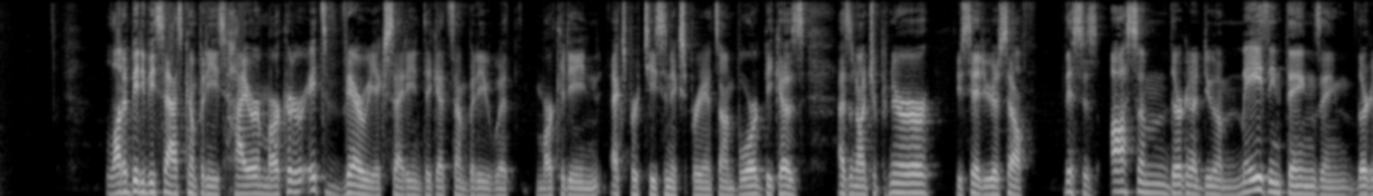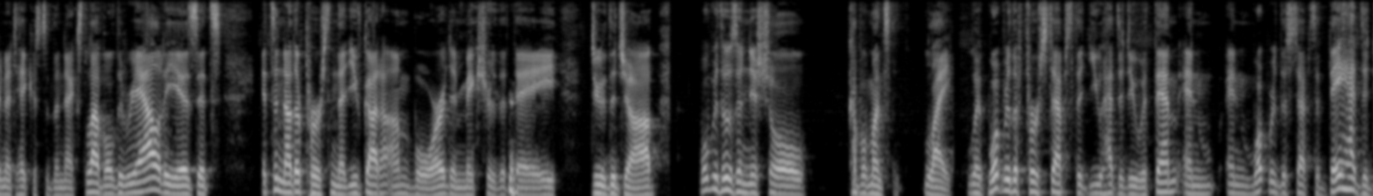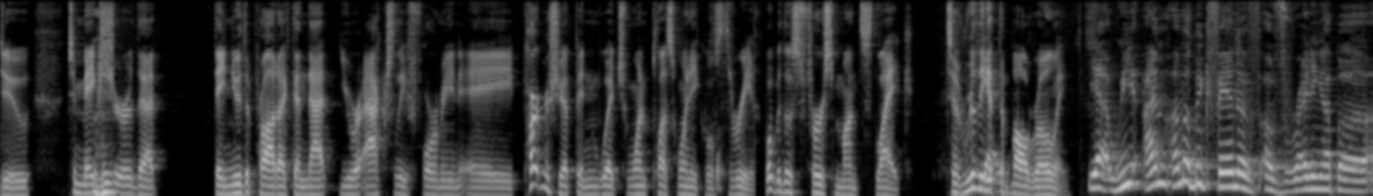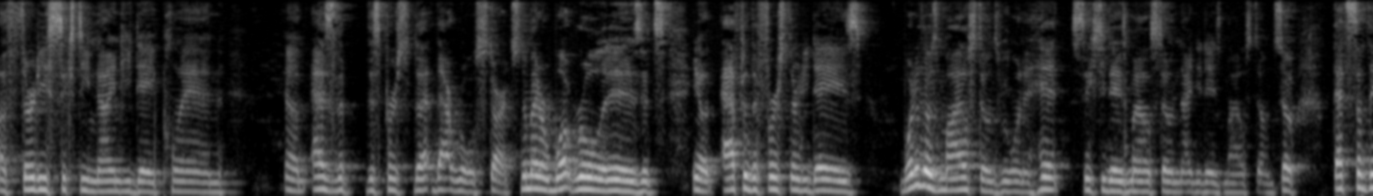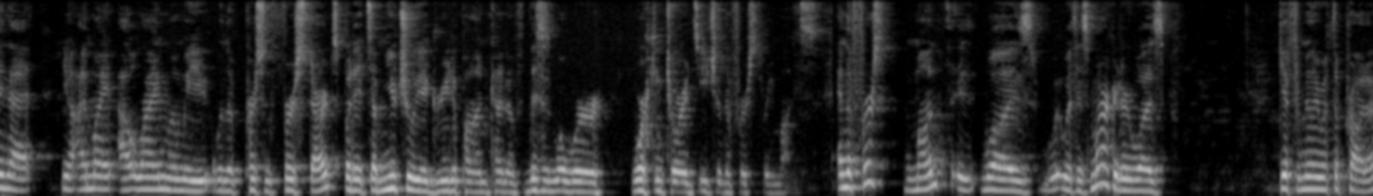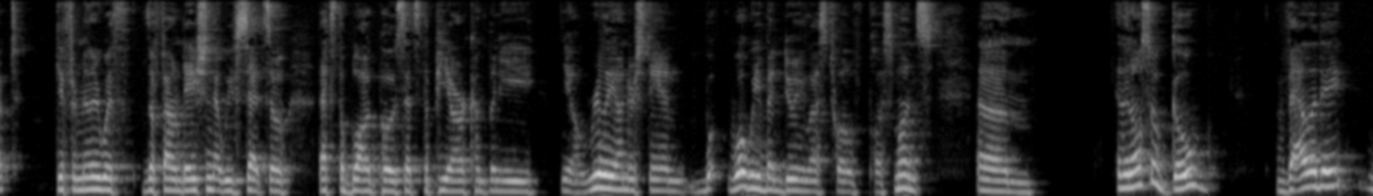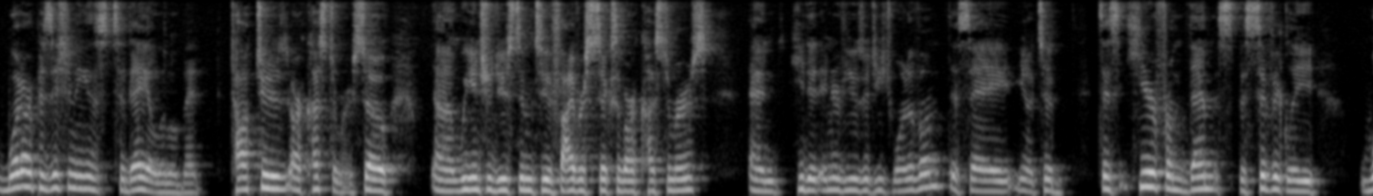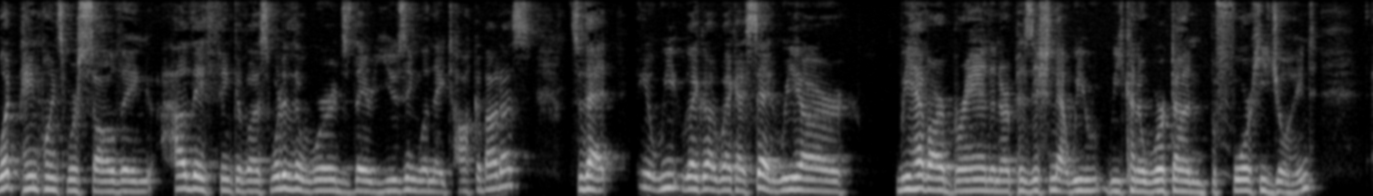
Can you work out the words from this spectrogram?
a lot of B2B SaaS companies hire a marketer. It's very exciting to get somebody with marketing expertise and experience on board because as an entrepreneur, you say to yourself, this is awesome. They're going to do amazing things and they're going to take us to the next level. The reality is it's it's another person that you've got to onboard and make sure that they do the job. What were those initial couple months like? Like what were the first steps that you had to do with them and and what were the steps that they had to do to make mm-hmm. sure that they knew the product and that you were actually forming a partnership in which one plus one equals three. What were those first months like? to really yeah. get the ball rolling. Yeah, we I'm I'm a big fan of of writing up a, a 30, 60, 90 day plan um, as the this person that, that role starts. No matter what role it is, it's you know, after the first 30 days, what are those milestones we want to hit? 60 days milestone, 90 days milestone. So that's something that you know I might outline when we when the person first starts, but it's a mutually agreed upon kind of this is what we're working towards each of the first three months. And the first month was with this marketer was get familiar with the product, get familiar with the foundation that we've set. So that's the blog post, that's the PR company, you know, really understand wh- what we've been doing last 12 plus months. Um, and then also go validate what our positioning is today a little bit. Talk to our customers. So uh, we introduced him to five or six of our customers, and he did interviews with each one of them to say, you know, to to hear from them specifically what pain points we're solving, how they think of us, what are the words they're using when they talk about us, so that you know we like like I said we are we have our brand and our position that we we kind of worked on before he joined,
